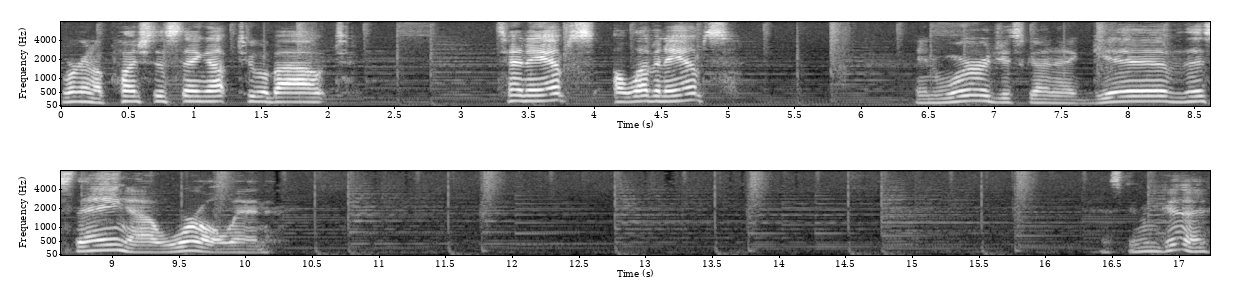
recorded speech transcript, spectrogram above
We're gonna punch this thing up to about 10 amps, 11 amps. And we're just gonna give this thing a whirlwind. It's doing good.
